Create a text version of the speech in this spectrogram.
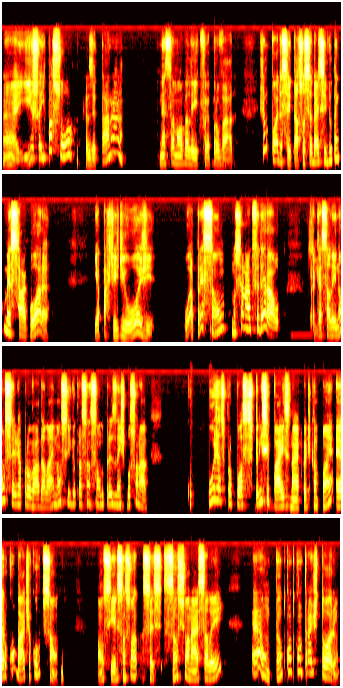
Né? E isso aí passou, quer dizer, está nessa nova lei que foi aprovada. A gente não pode aceitar. A sociedade civil tem que começar agora, e a partir de hoje, a pressão no Senado Federal, para que essa lei não seja aprovada lá e não siga para a sanção do presidente Bolsonaro, cujas propostas principais na época de campanha era o combate à corrupção. Então, se ele sancionar essa lei, é um tanto quanto contraditório.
